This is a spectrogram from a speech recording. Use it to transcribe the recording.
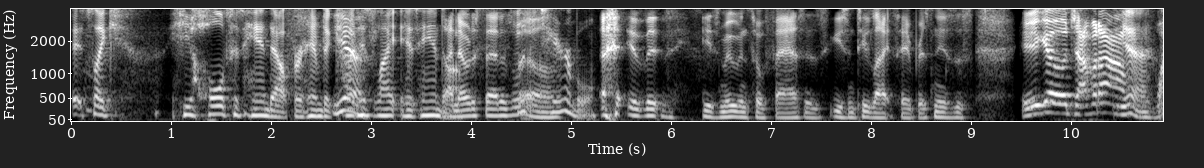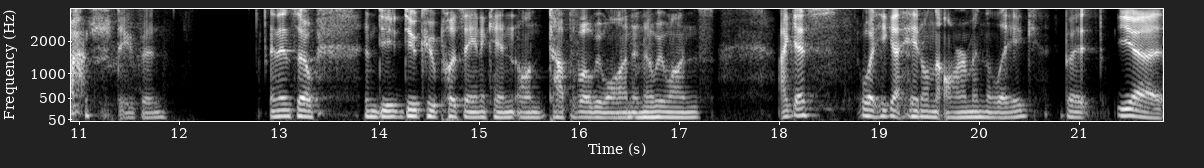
it's like he holds his hand out for him to cut his light his hand off. I noticed that as well. Looks terrible. It- it- he's moving so fast. He's using two lightsabers, and he's just, "Here you go, chop it off." Yeah, Wow. stupid. And then so, and Du- Dooku puts Anakin on top of Obi Wan, and Mhm. Obi Wan's, I guess, what he got hit on the arm and the leg, but Yeah,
